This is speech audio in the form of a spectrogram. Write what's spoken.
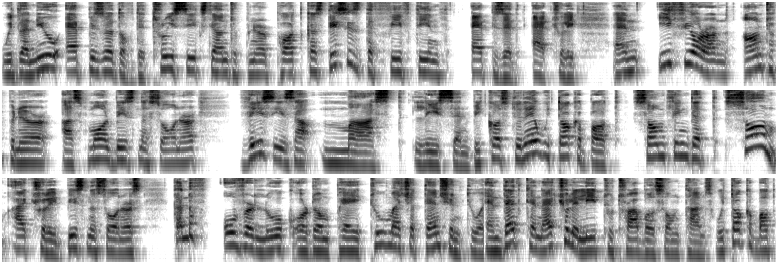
with a new episode of the 360 Entrepreneur Podcast. This is the 15th episode, actually. And if you're an entrepreneur, a small business owner, this is a must listen because today we talk about something that some actually business owners kind of overlook or don't pay too much attention to. And that can actually lead to trouble sometimes. We talk about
